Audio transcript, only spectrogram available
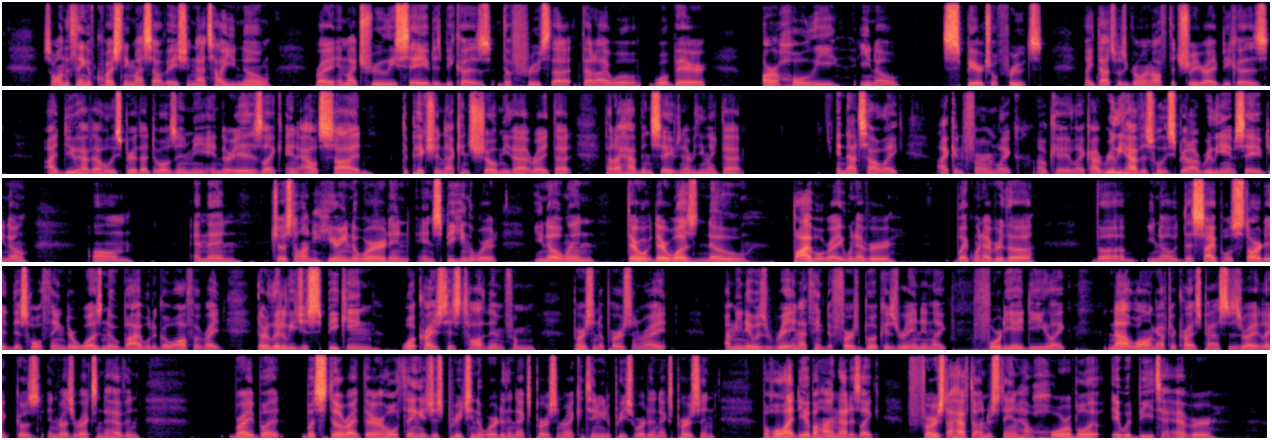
So on the thing of questioning my salvation, that's how you know, right? Am I truly saved? Is because the fruits that that I will will bear are holy, you know, spiritual fruits. Like that's what's growing off the tree, right? Because I do have that Holy Spirit that dwells in me, and there is like an outside depiction that can show me that, right? That that I have been saved and everything like that. And that's how like I confirm like okay, like I really have this Holy Spirit. I really am saved, you know? Um and then just on hearing the word and and speaking the word, you know when there there was no Bible, right? Whenever like whenever the the you know disciples started this whole thing, there was no Bible to go off of, right? They're literally just speaking what Christ has taught them from person to person, right? I mean, it was written. I think the first book is written in like 40 A.D. Like not long after Christ passes, right? Like goes and resurrects into heaven, right? But but still, right? Their whole thing is just preaching the word to the next person, right? Continue to preach the word to the next person. The whole idea behind that is like, first I have to understand how horrible it, it would be to ever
